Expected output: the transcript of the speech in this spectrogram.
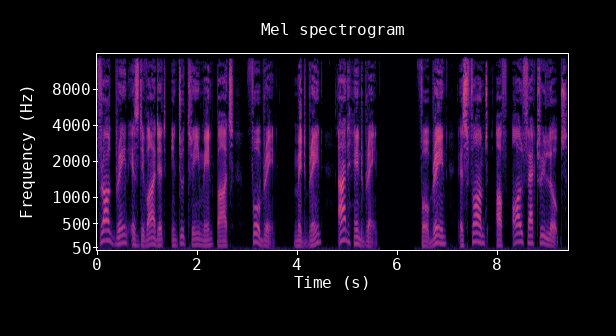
Frog brain is divided into three main parts forebrain, midbrain, and hindbrain. Forebrain is formed of olfactory lobes,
